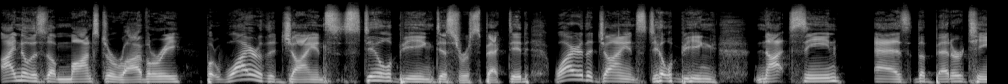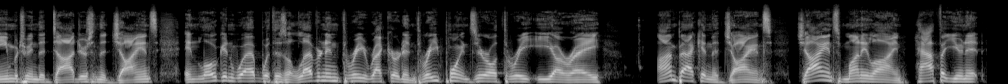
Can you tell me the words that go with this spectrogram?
I know this is a monster rivalry, but why are the Giants still being disrespected? Why are the Giants still being not seen as the better team between the Dodgers and the Giants? And Logan Webb with his 11 and 3 record and 3.03 ERA. I'm back in the Giants. Giants money line, half a unit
